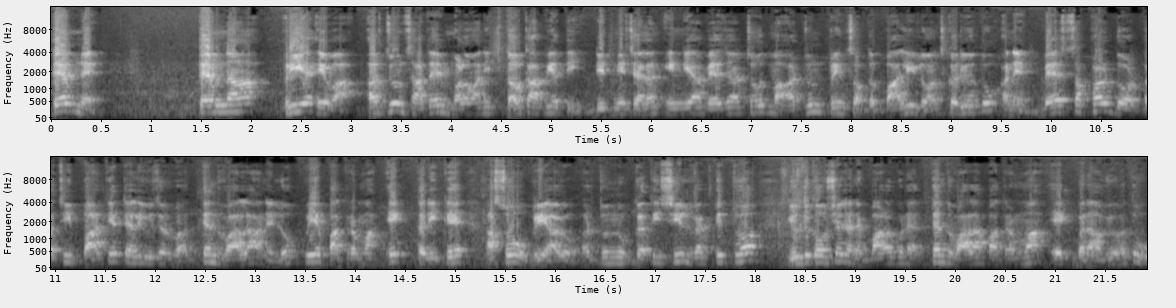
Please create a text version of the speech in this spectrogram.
તેમને, તેમના પ્રિય એવા અર્જુન સાથે મળવાની તક આપી હતી. ડિઝની ચેનલ ઇન્ડિયા બે હજાર ચૌદમાં Arjun prince of the Pali launch કર્યું હતું અને બે સફળ દોડ પછી ભારતીય ટેલિવિઝન પર અત્યંત વાલા અને લોકપ્રિય પાત્રમાં એક તરીકે આ શો ઉભરી આવ્યો. અર્જુનનું ગતિશીલ વ્યક્તિત્વ, યુદ્ધ કૌશલ્ય અને બાળકોને અત્યંત વાલા પાત્રમાં એક બનાવ્યું હતું.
